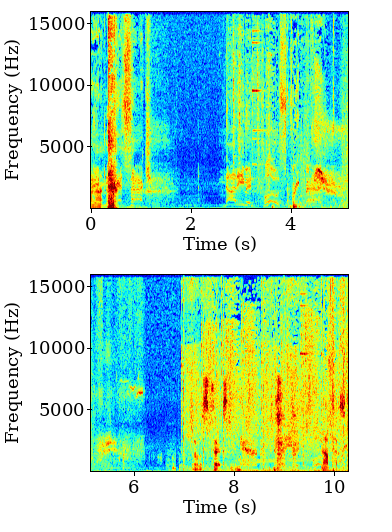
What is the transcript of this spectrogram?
or not. Not even close, freak bag. I was texting. now test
